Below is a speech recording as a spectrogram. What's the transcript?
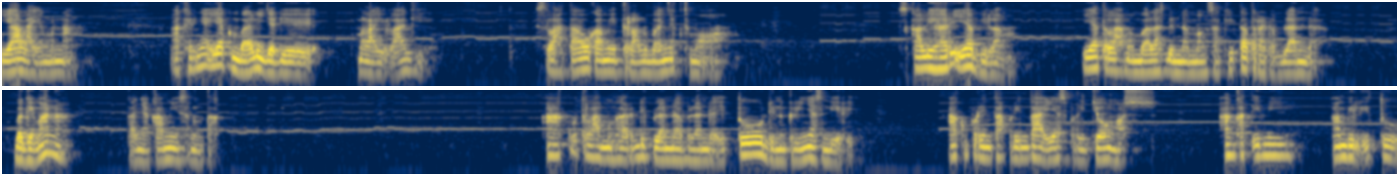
Ialah yang menang. Akhirnya ia kembali jadi Melayu lagi. Setelah tahu kami terlalu banyak cemooh. Sekali hari ia bilang, ia telah membalas dendam bangsa kita terhadap Belanda. Bagaimana? Tanya kami serentak. Aku telah menghardik Belanda-Belanda itu di negerinya sendiri. Aku perintah-perintah ia seperti jongos. Angkat ini, ambil itu,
